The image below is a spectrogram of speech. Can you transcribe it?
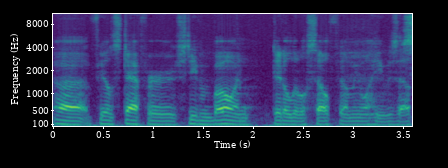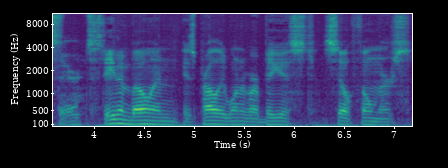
uh, field staffer Stephen Bowen did a little self filming while he was out there. Stephen Bowen is probably one of our biggest self filmers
